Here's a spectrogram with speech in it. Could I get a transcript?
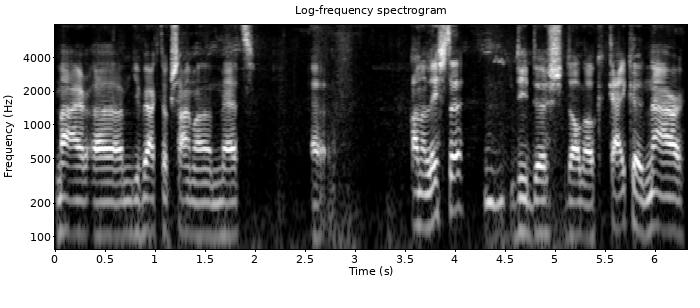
maar ehm, je werkt ook samen met eh, analisten, die dus dan ook kijken naar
